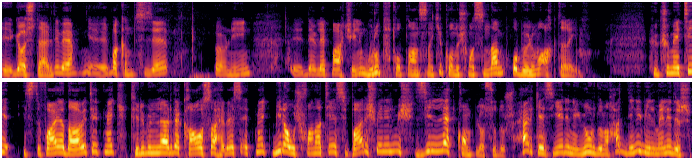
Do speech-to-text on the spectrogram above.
e, gösterdi ve bakın size örneğin Devlet Bahçeli'nin grup toplantısındaki konuşmasından o bölümü aktarayım hükümeti istifaya davet etmek, tribünlerde kaosa heves etmek bir avuç fanatiğe sipariş verilmiş zillet komplosudur. Herkes yerini, yurdunu, haddini bilmelidir.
